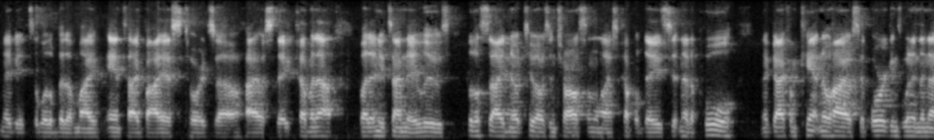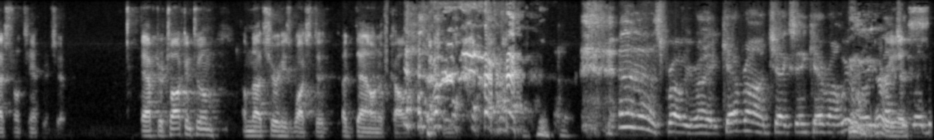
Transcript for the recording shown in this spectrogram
Maybe it's a little bit of my anti-bias towards uh, Ohio State coming out. But anytime they lose, little side note too, I was in Charleston the last couple days, sitting at a pool a guy from Canton, Ohio, said Oregon's winning the national championship. After talking to him, I'm not sure he's watched a, a down of college. That's probably right. Kevron checks in. Kevron, we were worried about you a little bit,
